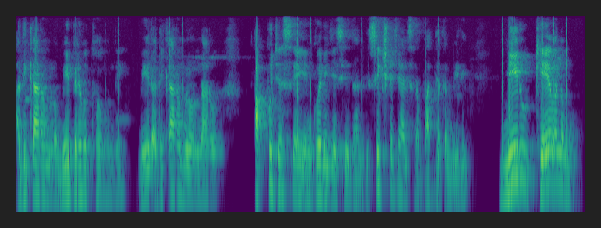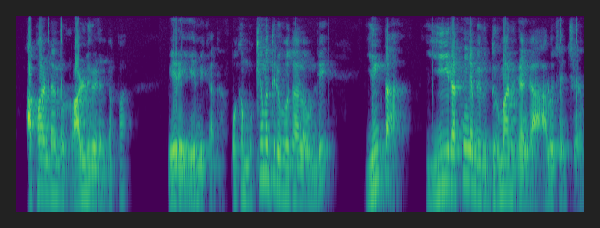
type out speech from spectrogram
అధికారంలో మీ ప్రభుత్వం ఉంది మీరు అధికారంలో ఉన్నారు. తప్పు చేస్తే ఎంక్వైరీ చేసి దానికి శిక్ష చేయాల్సిన బాధ్యత మీది. మీరు కేవలం అపాండాలు రాళ్ళు వేయడం తప్ప వేరే ఏమీ కదా. ఒక ముఖ్యమంత్రి హోదాలో ఉండి ఇంత ఈ రకంగా మీరు దుర్మార్గంగా ఆలోచించడం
